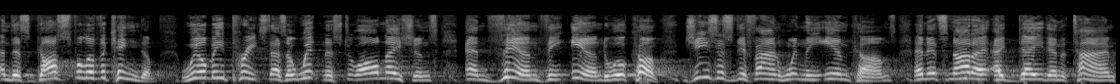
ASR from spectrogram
And this gospel of the kingdom will be preached as a witness to all nations and then the end will come. Jesus defined when the end comes and it's not a, a date and a time.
